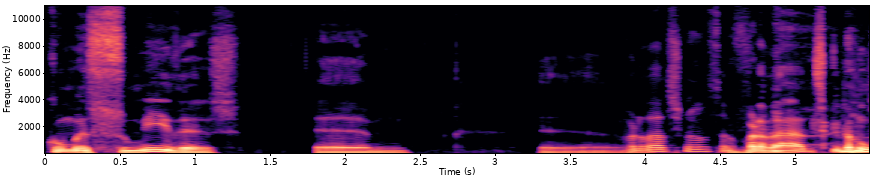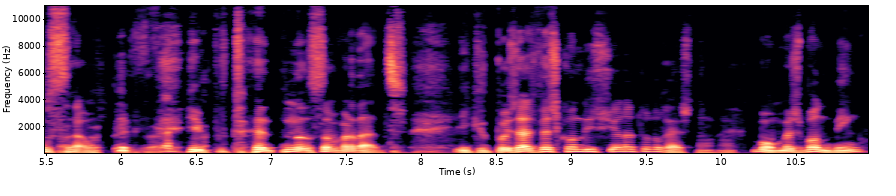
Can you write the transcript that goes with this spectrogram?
como assumidas. Um, Uh, verdades que não são. Verdades que não são. e, portanto, não são verdades. E que depois, às vezes, condiciona tudo o resto. Uhum. Bom, mas bom domingo,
